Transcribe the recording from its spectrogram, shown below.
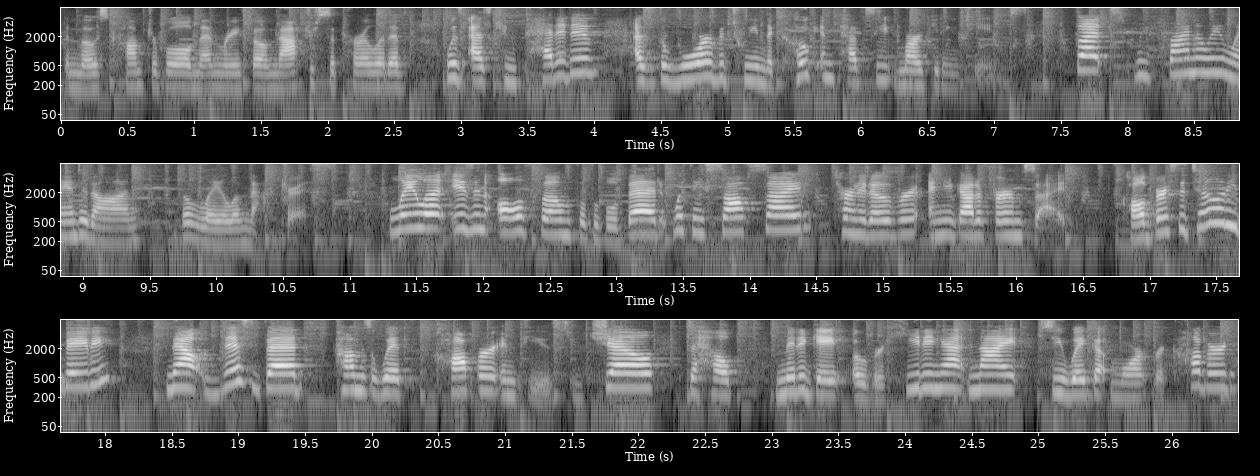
the most comfortable memory foam mattress superlative was as competitive as the war between the Coke and Pepsi marketing teams. But we finally landed on the Layla mattress. Layla is an all foam flippable bed with a soft side, turn it over, and you got a firm side. It's called versatility, baby. Now, this bed comes with copper infused gel to help mitigate overheating at night so you wake up more recovered,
